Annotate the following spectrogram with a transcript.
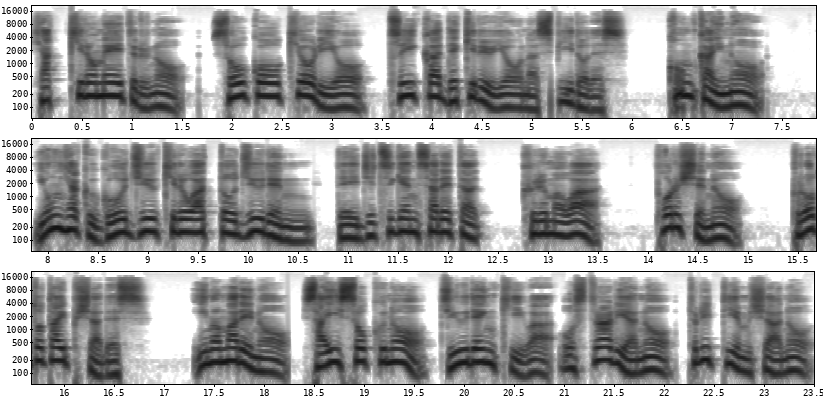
100km の走行距離を追加できるようなスピードです。今回の 450kW 充電で実現された車はポルシェのプロトタイプ車です。今までの最速の充電器はオーストラリアのトリティウム社の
